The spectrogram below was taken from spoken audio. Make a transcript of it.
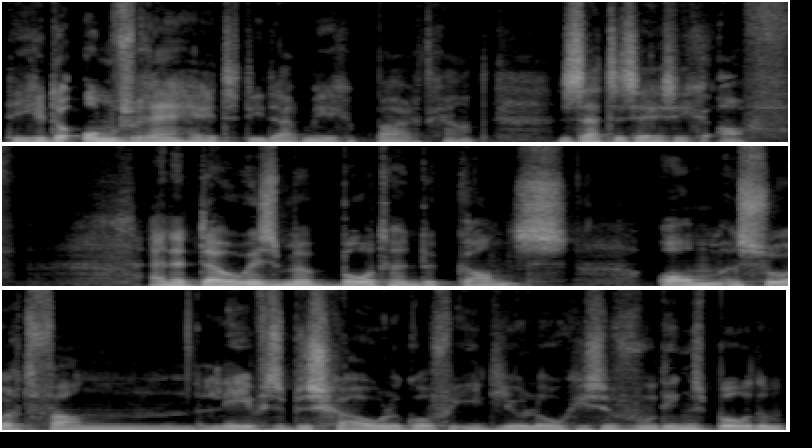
tegen de onvrijheid die daarmee gepaard gaat, zetten zij zich af. En het Taoïsme bood hen de kans om een soort van levensbeschouwelijke of ideologische voedingsbodem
